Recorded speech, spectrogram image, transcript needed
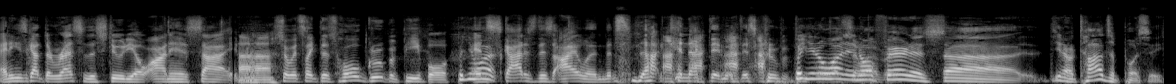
and he's got the rest of the studio on his side. Uh-huh. So it's like this whole group of people, But you know and what? Scott is this island that's not connected with this group of people. But you know what? In all fairness, uh, you know Todd's a pussy.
